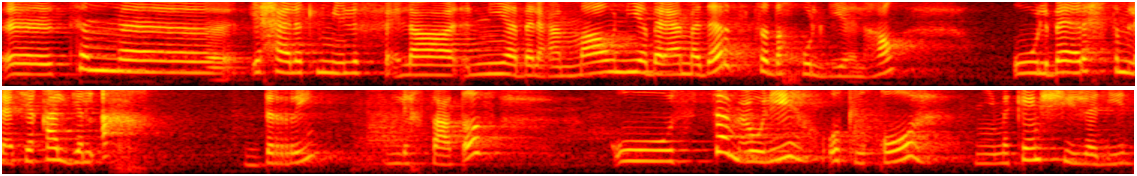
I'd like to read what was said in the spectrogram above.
آه، تم آه، إحالة الملف على النيابة العامة والنيابة العامة دارت التدخل ديالها. والبارح تم الاعتقال ديال الأخ الدري اللي اختطف واستمعوا ليه وطلقوه. يعني ما كاينش شي جديد.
